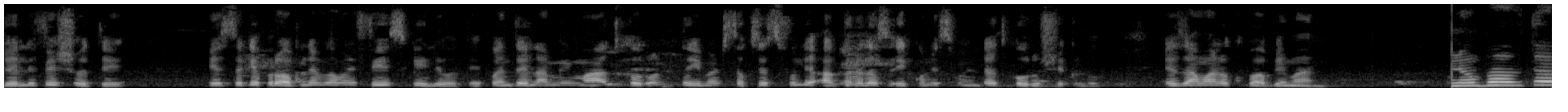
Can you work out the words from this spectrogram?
जेलीफिश होते. हे सगळे प्रॉब्लेम आम्ही फेस केले होते. पण त्याला आम्ही मात करून तो इव्हेंट सक्सेसफुली अकरा तास एकोणीस मिनिटात करू शकलो. याचा आम्हाला खूप अभिमान आहे. अनुभव तर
